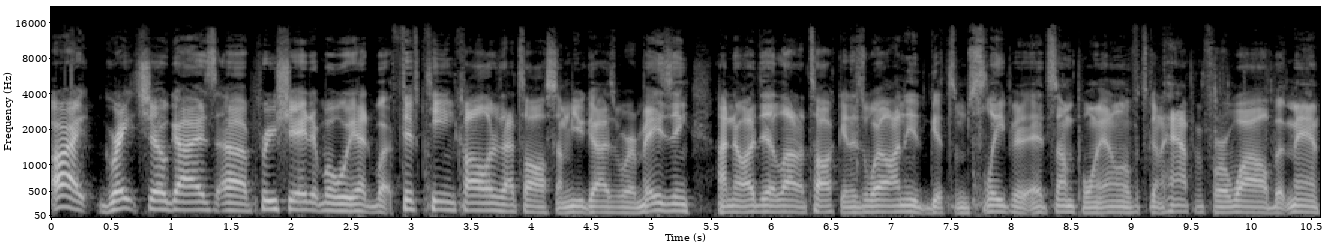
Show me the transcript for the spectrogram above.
all right, great show, guys. Uh, appreciate it. Well, we had what 15 callers. That's awesome. You guys were amazing. I know I did a lot of talking as well. I need to get some sleep at, at some point. I don't know if it's going to happen for a while, but man,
